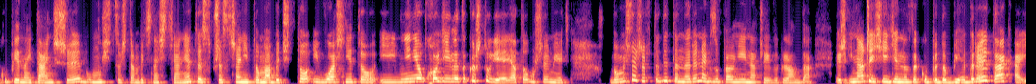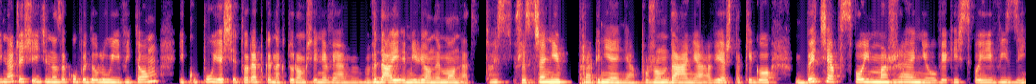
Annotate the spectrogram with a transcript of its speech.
kupię najtańszy, bo musi coś tam być na ścianie. To jest z przestrzeni to ma być to i właśnie to i mnie nie obchodzi ile to kosztuje, ja to muszę mieć. Bo myślę, że wtedy ten rynek zupełnie inaczej wygląda. Wiesz, inaczej się idzie na zakupy do Biedry, tak? A inaczej się idzie na zakupy do Louis Vuitton i kupuje się torebkę, na którą się, nie wiem, wydaje miliony monet. To jest przestrzeni pragnienia, pożądania, wiesz, takiego bycia w swoim marzeniu, w jakiejś swojej wizji.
